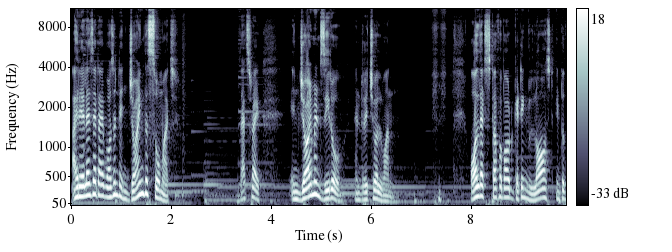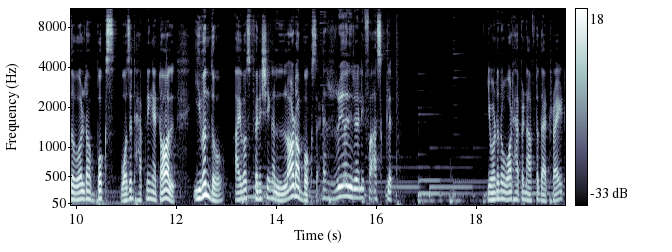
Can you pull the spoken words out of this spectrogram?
I realized that I wasn't enjoying this so much. That's right, enjoyment 0 and ritual 1. all that stuff about getting lost into the world of books wasn't happening at all, even though I was finishing a lot of books at a really, really fast clip. You want to know what happened after that, right?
